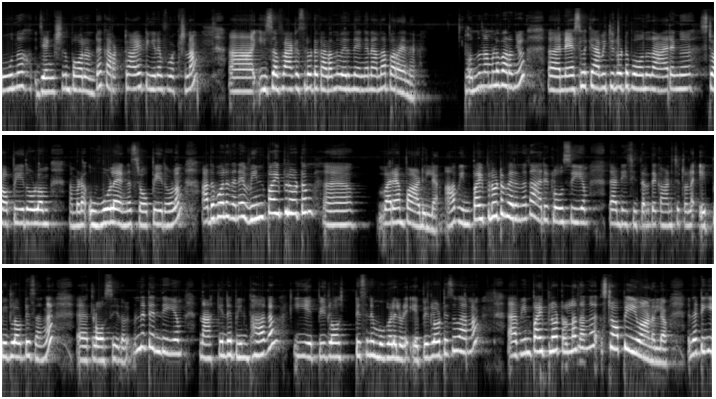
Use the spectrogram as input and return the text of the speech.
മൂന്ന് ജംഗ്ഷൻ പോലുണ്ട്. കറക്റ്റായിട്ട് ഇങ്ങനെ ഭക്ഷണം ഈസഫാഗസിലോട്ട് കടന്നു വരുന്നത് എങ്ങനെയാണെന്നാണ് പറയുന്നത് ഒന്ന് നമ്മൾ പറഞ്ഞു നേസൽ ക്യാവിറ്റിയിലോട്ട് പോകുന്നത് ആരങ്ങ് സ്റ്റോപ്പ് ചെയ്തോളും? നമ്മുടെ ഉവ്വുളെ അങ്ങ് സ്റ്റോപ്പ് ചെയ്തോളും. അതുപോലെ തന്നെ വിൻ പൈപ്പിലോട്ടും വരാൻ പാടില്ല. ആ വിൻ പൈപ്പിലോട്ട് വരുന്നത് ആര് ക്ലോസ് ചെയ്യും? ദാണ്ട് ഈ ചിത്രത്തെ കാണിച്ചിട്ടുള്ള എപ്പിഗ്ലോട്ടിസ് അങ്ങ് ക്ലോസ് ചെയ്തോളും. എന്നിട്ട് എന്ത് ചെയ്യും? നാക്കിന്റെ പിൻഭാഗം ഈ എപ്പിഗ്ലോട്ടിസിന് മുകളിലൂടെ എപ്പിഗ്ലോട്ടിസ് കാരണം വിൻ പൈപ്പിലോട്ടുള്ളത് അങ്ങ് സ്റ്റോപ്പ് ചെയ്യുവാണല്ലോ. എന്നിട്ട് ഈ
